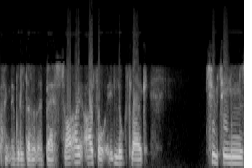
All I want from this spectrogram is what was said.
I think they would have done at their best. So I, I thought it looked like two teams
